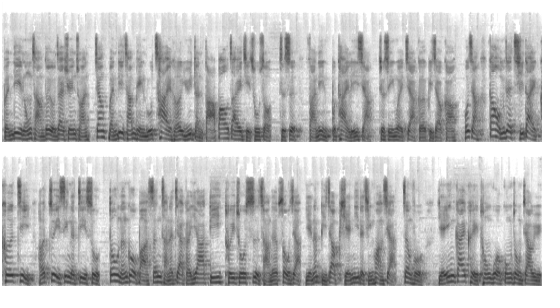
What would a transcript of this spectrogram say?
本地农场都有在宣传将本地产品如菜和鱼等打包在一起出售，只是反应不太理想，就是因为价格比较高。我想，当我们在期待科技和最新的技术都能够把生产的价格压低，推出市场的售价也能比较便宜的情况下，政府也应该可以通过公众教育，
